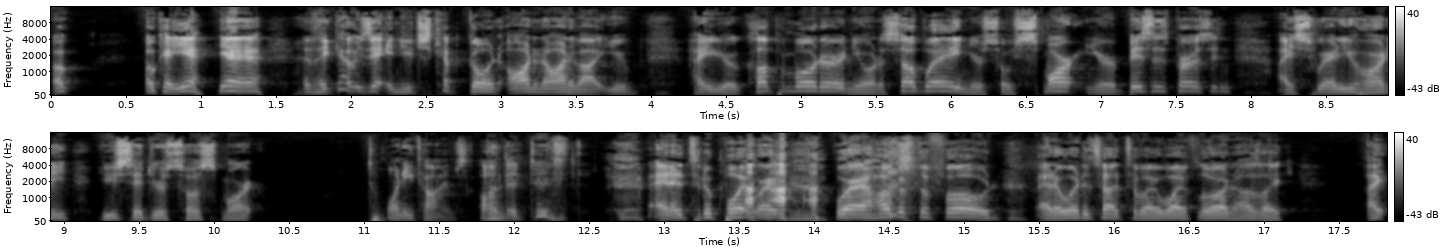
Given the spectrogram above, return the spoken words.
Oh, okay. Yeah. Yeah. Yeah. And like that was it. And you just kept going on and on about you, how you're a club promoter and you own a subway and you're so smart and you're a business person. I swear to you, Hardy, you said you're so smart 20 times on the and it's to the point where I, where I hung up the phone and I went inside to my wife Laura and I was like, I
